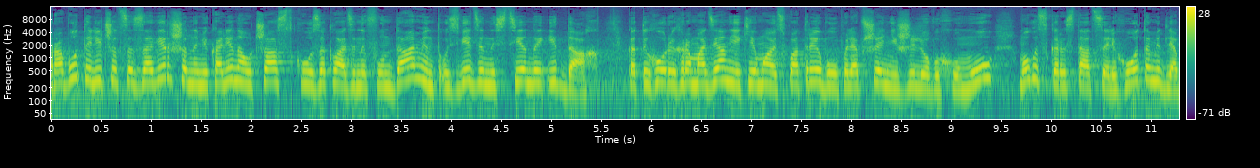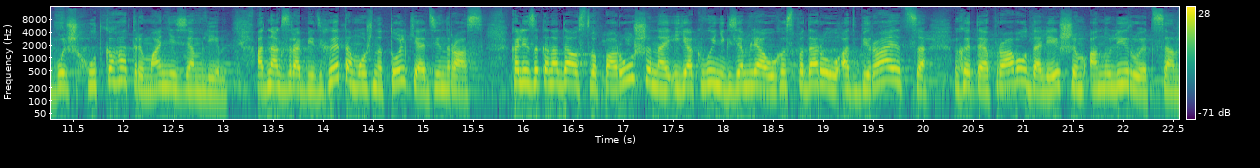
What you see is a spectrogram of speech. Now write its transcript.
Работы лічацца завершанымі, калі на ўчастку закладзены фундамент, узведзены сцены і дах. Катэгорыі грамадзян, якія маюць патрэбу ў паляпшэнні жыллёвых умоў, могуць скарыстацца льготамі для больш хуткага атрымання зямлі. Аднак зрабіць гэта можна толькі адзін раз. Калі заканадаўства парушана і як вынік зямля ў гаспадароў адбіраецца, гэтае права ў далейшым ануліруецца.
